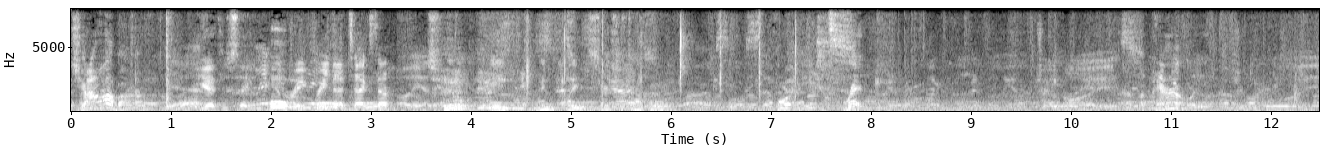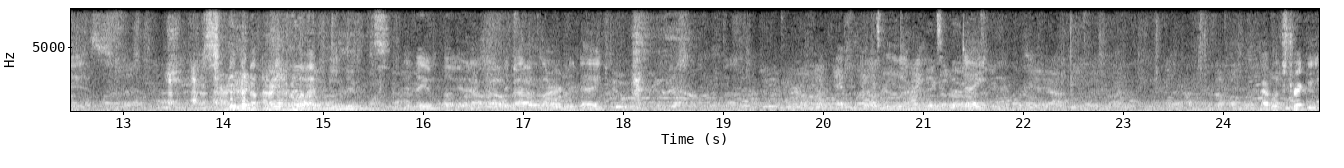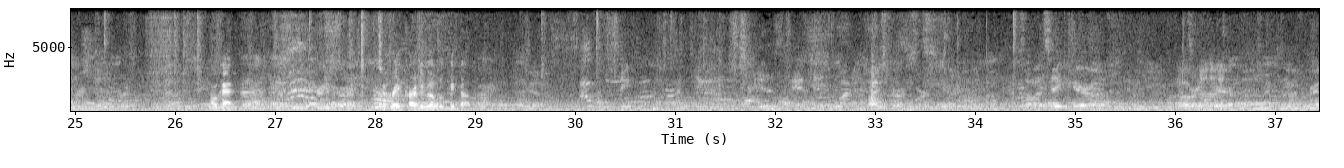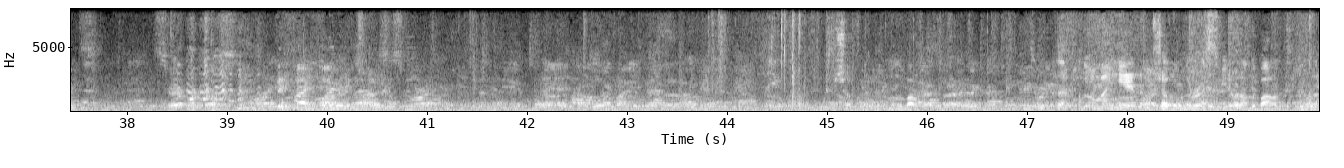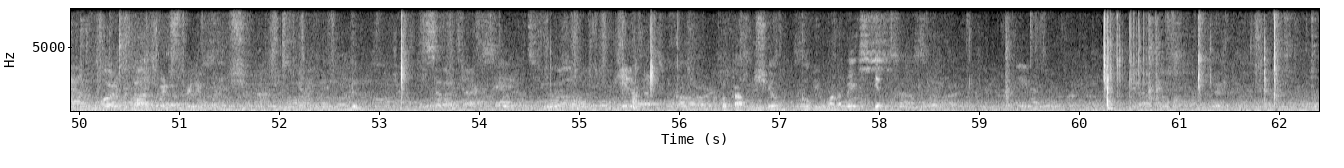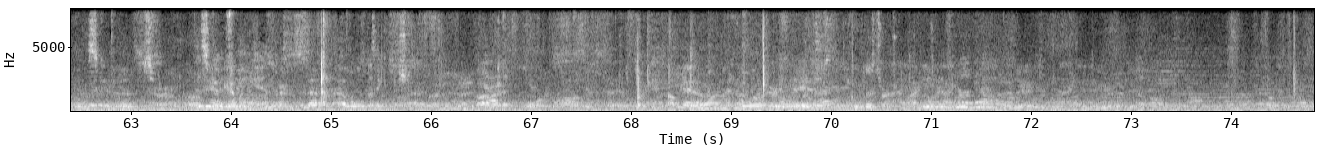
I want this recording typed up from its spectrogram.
Java. yeah. You have to say, oh, Read, read that text now. Oh yeah. Two eight. When played, search the taco for a trick. Tricky boys. Apparently. I don't even know, I don't even know what that means. Did they plug it about to learn today. Learning today. That looks tricky. Okay. It's a great card to be able to pick up. So I'm gonna take care of over there. Shuffling them on the bottom. That will go in my hand. I'm shuffling the rest. You know it on the bottom to the left. Flip off the shield. It'll be one of base. Yep. This goes. Sorry. This goes in my hand. I will take the shot. One.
